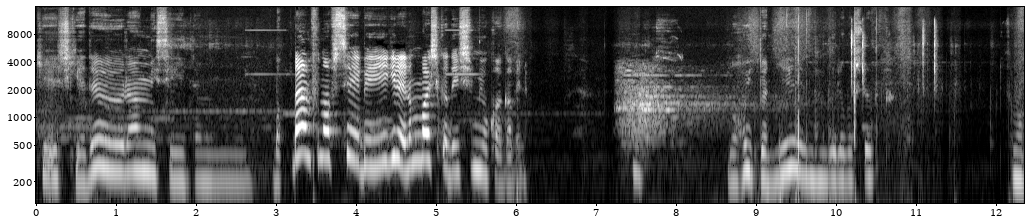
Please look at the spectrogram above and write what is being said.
Keşke de öğrenmeseydim. Bak ben FNAF SB'ye girerim. Başka da işim yok aga benim. Lahit ben niye böyle başladık? Tamam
